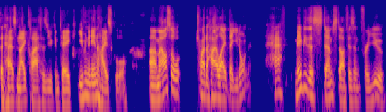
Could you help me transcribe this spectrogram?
that has night classes you can take even in high school. Um, I also try to highlight that you don't have, maybe this STEM stuff isn't for you,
